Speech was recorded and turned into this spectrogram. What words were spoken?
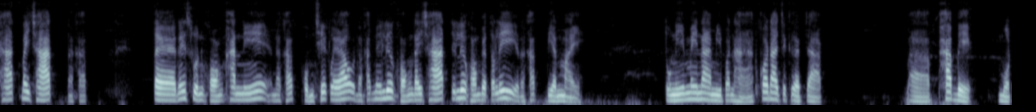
ชาร์จไม่ชาร์จนะครับ แต่ในส่วนของคันนี้นะครับผมเช็คแล้วนะครับในเรื่องของไดชาร์จในเรื่องของแบตเตอรี่นะครับเปลี่ยนใหม่ ตรงนี้ไม่น่ามีปัญหาก็น่าจะเกิดจากาผ้าเบรกหมด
